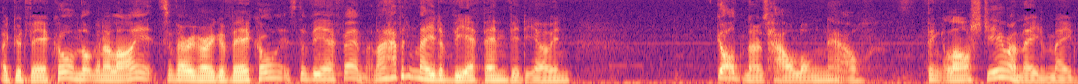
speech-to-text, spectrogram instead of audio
a good vehicle, I'm not going to lie, it's a very very good vehicle, it's the VFM and I haven't made a VFM video in God knows how long now. I think last year I made made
